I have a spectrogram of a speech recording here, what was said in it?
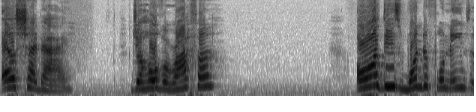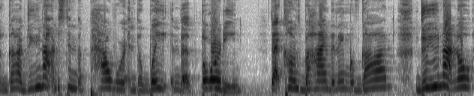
El Shaddai, Jehovah Rapha? All these wonderful names of God. Do you not understand the power and the weight and the authority that comes behind the name of God? Do you not know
